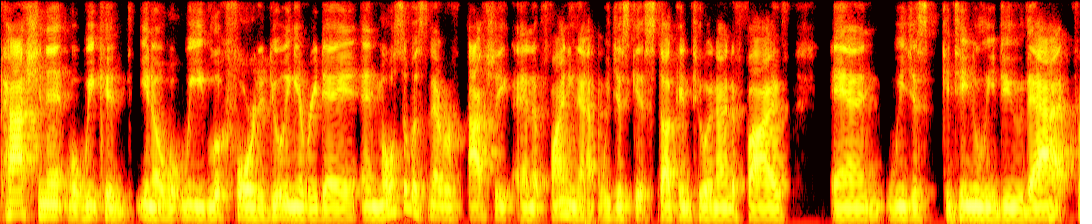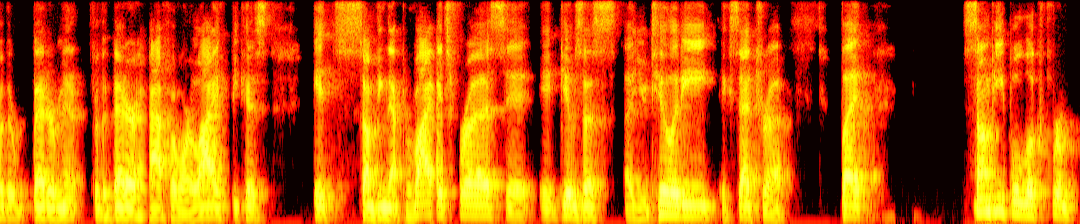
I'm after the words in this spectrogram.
passionate, what we could, you know, what we look forward to doing every day. And most of us never actually end up finding that. We just get stuck into a nine to five and we just continually do that for the betterment for the better half of our life because it's something that provides for us it, it gives us a utility etc but some people look for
